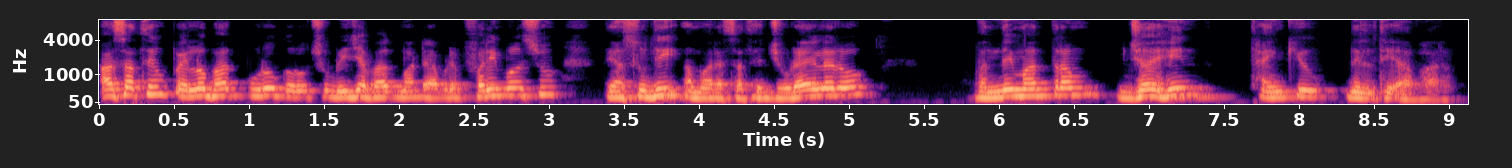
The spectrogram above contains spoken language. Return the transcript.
આ સાથે હું પહેલો ભાગ પૂરો કરું છું. બીજા ભાગ માટે આપણે ફરી મળશું. ત્યાં સુધી અમારા સાથે જોડાયેલા રહો. વંદે માતરમ. જય હિન્દ. થેન્ક યુ દિલથી આભાર.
